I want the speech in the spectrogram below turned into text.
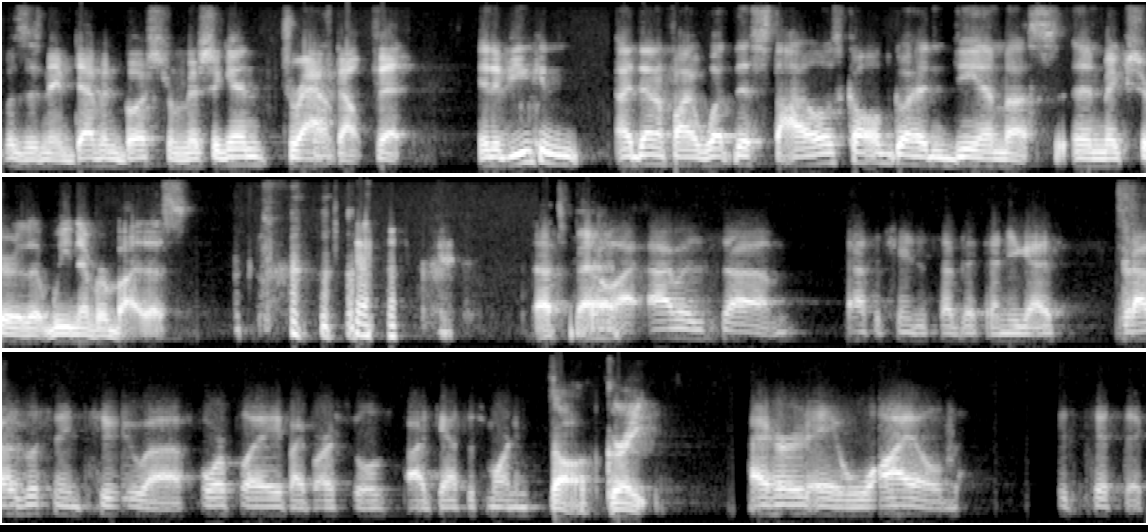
What's his name? Devin Bush from Michigan draft outfit. And if you can identify what this style is called, go ahead and DM us and make sure that we never buy this. That's So bad. I, I was um, not to change the subject on you guys, but I was listening to uh, Foreplay by Barstool's podcast this morning. oh, great. I heard a wild statistic,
